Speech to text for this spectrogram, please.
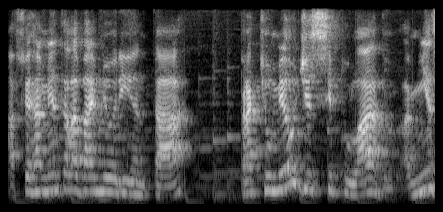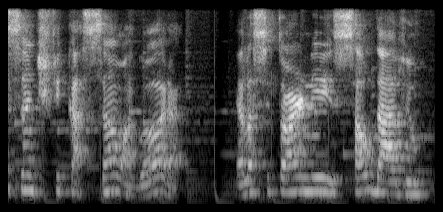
A ferramenta ela vai me orientar para que o meu discipulado, a minha santificação agora, ela se torne saudável.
